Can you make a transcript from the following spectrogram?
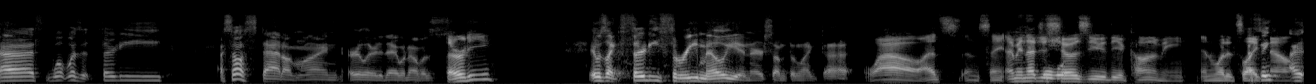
uh, what was it, thirty? I saw a stat online earlier today when I was 30? It was like thirty three million or something like that. Wow, that's insane. I mean, that just shows you the economy and what it's I like think now. I,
